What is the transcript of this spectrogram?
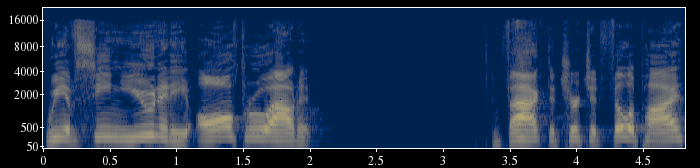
we have seen unity all throughout it. In fact, the church at Philippi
